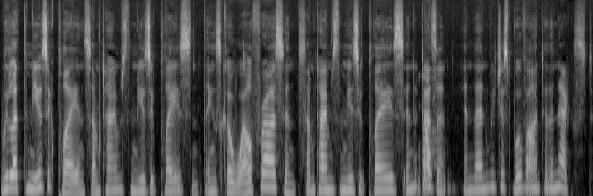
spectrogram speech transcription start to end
we let the music play. And sometimes the music plays and things go well for us. And sometimes the music plays and it doesn't. And then we just move on to the next.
